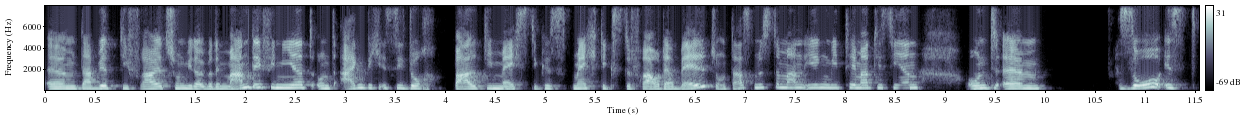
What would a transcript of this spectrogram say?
ähm, da wird die Frau jetzt schon wieder über den Mann definiert und eigentlich ist sie doch bald die mächtigste, Frau der Welt und das müsste man irgendwie thematisieren. Und ähm, so ist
